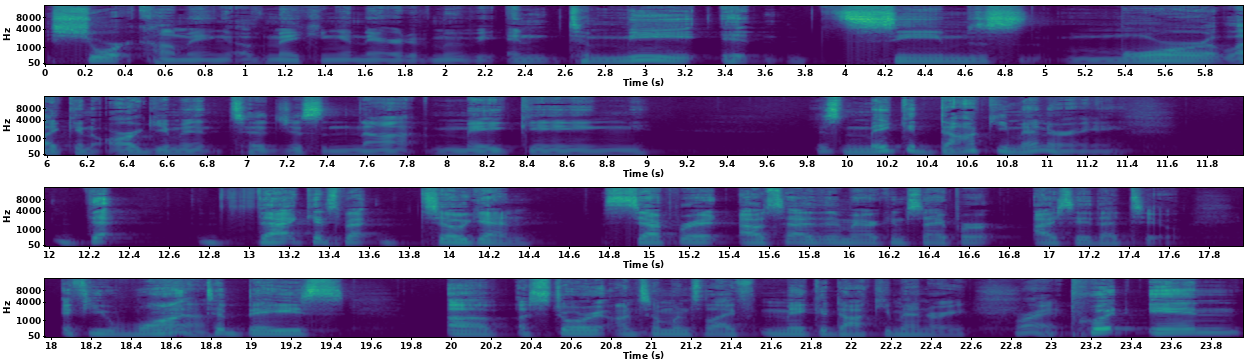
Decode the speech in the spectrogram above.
Shortcoming of making a narrative movie. And to me, it seems more like an argument to just not making, just make a documentary. that that gets back so again separate outside of the american sniper i say that too if you want Yeah. to base a, a story on someone's life make a documentary Right. put in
